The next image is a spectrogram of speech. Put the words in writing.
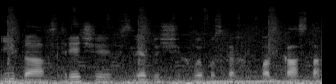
и до встречи в следующих выпусках подкаста.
